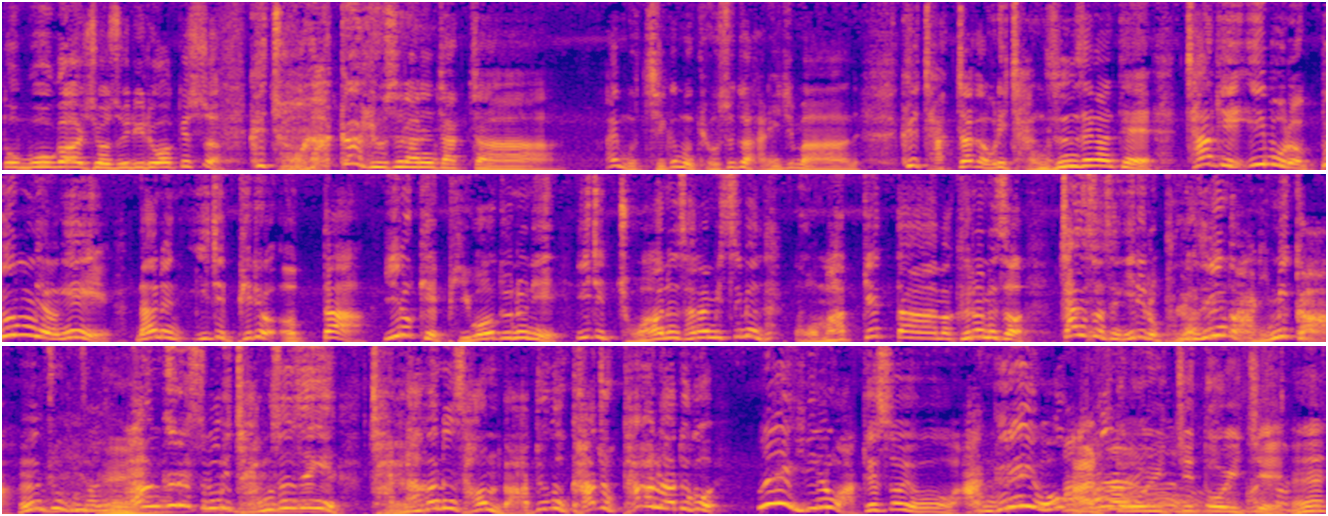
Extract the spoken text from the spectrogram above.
또 뭐가 아쉬워서 이리 왔겠어? 그 조각가 교수라는 작자. 아니 뭐 지금은 교수도 아니지만 그 작자가 우리 장 선생한테 자기 입으로 분명히 나는 이 집 필요 없다 이렇게 비워두느니 이 집 좋아하는 사람 있으면 고맙겠다 막 그러면서 장 선생 이리로 불러들인 거 아닙니까? 응? 안 그랬으면 우리 장 선생이 잘 나가는 사업 놔두고 가족 다 놔두고 왜 이리로 왔겠어요? 안 그래요? 아, 또 있지, 또 있지. 에?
